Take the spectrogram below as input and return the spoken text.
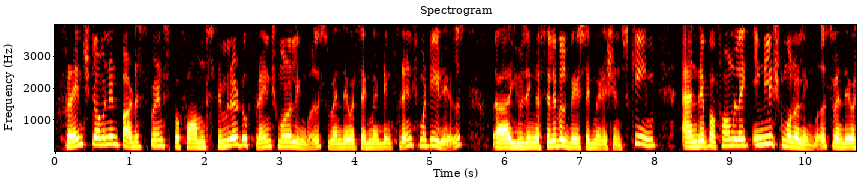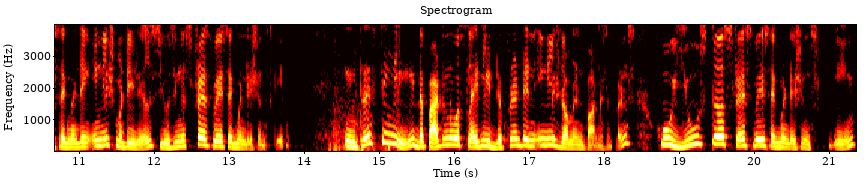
French dominant participants performed similar to French monolinguals when they were segmenting French materials uh, using a syllable based segmentation scheme and they performed like English monolinguals when they were segmenting English materials using a stress based segmentation scheme. Interestingly, the pattern was slightly different in English dominant participants who used the stress based segmentation scheme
